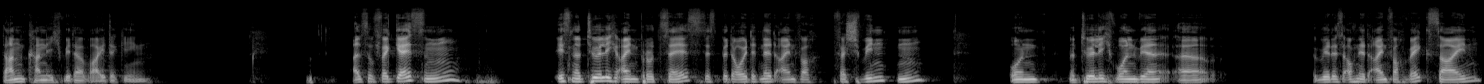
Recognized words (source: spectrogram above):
dann kann ich wieder weitergehen. Also vergessen ist natürlich ein Prozess, das bedeutet nicht einfach verschwinden und natürlich wollen wir, äh, wird es auch nicht einfach weg sein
